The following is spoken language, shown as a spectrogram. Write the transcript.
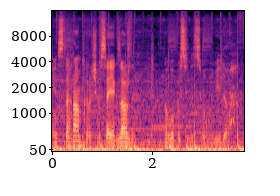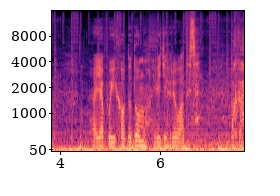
інстаграм. Коротше, все як завжди в описі до цього відео. А я поїхав додому відігріватися. Пока.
